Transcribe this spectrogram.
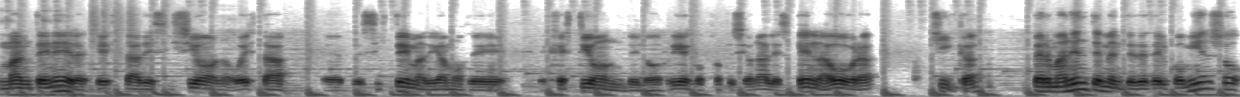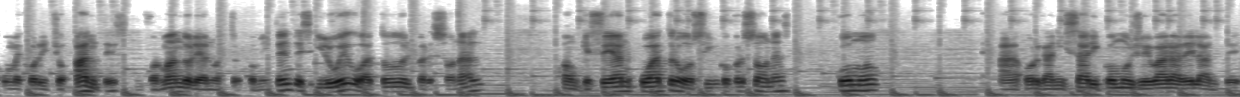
mantener esta decisión o este sistema, digamos, de gestión de los riesgos profesionales en la obra chica, permanentemente desde el comienzo, o mejor dicho, antes, informándole a nuestros comitentes y luego a todo el personal, aunque sean cuatro o cinco personas, cómo organizar y cómo llevar adelante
